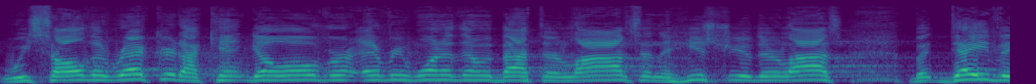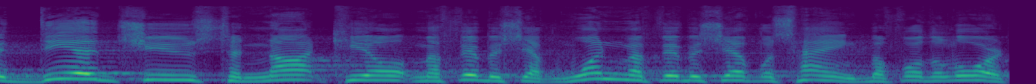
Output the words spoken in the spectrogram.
We saw the record. I can't go over every one of them about their lives and the history of their lives, but David did choose to not kill Mephibosheth. One Mephibosheth was hanged before the Lord,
